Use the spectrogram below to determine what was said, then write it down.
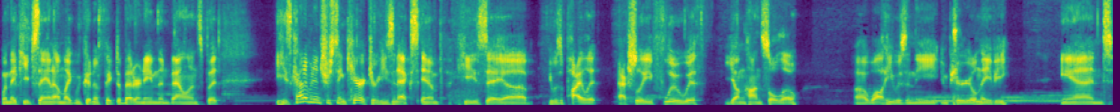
When they keep saying it, I'm like, we couldn't have picked a better name than Valance, but he's kind of an interesting character. He's an ex imp. He's a uh, he was a pilot. Actually, flew with young Han Solo uh, while he was in the Imperial Navy, and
